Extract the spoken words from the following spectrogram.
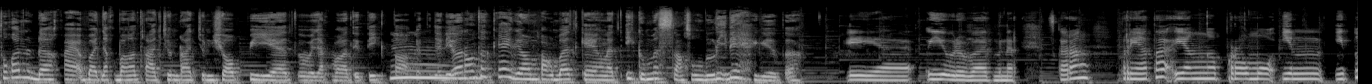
tuh kan udah kayak banyak banget racun-racun Shopee ya tuh banyak banget di TikTok Hmm. gitu. Jadi orang tuh kayak gampang banget kayak ngeliat, ih gemes langsung beli deh gitu. Iya, iya udah banget bener. Sekarang ternyata yang ngepromoin itu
